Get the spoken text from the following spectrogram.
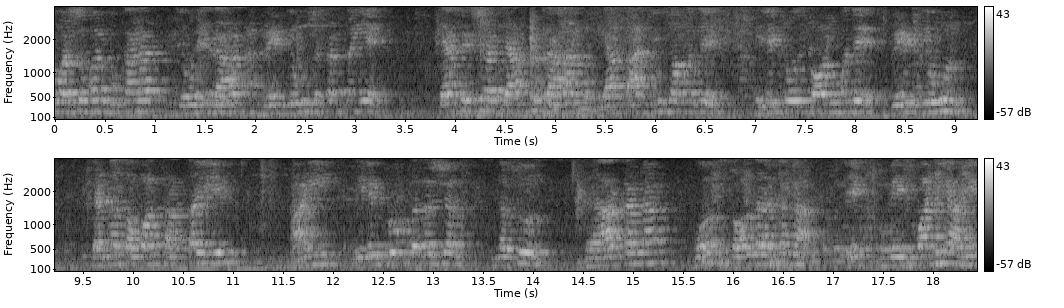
वर्षभर दुकानात जेवढे ग्राहक भेट देऊ शकत नाहीये त्यापेक्षा जास्त ग्राहक या सात दिवसामध्ये इलेक्ट्रो स्टॉलमध्ये भेट देऊन त्यांना संवाद साधता येईल. आणि इलेक्ट्रो प्रदर्शन नसून ग्राहकांना व स्टॉल धारकांना एक मेजवानी आहे.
